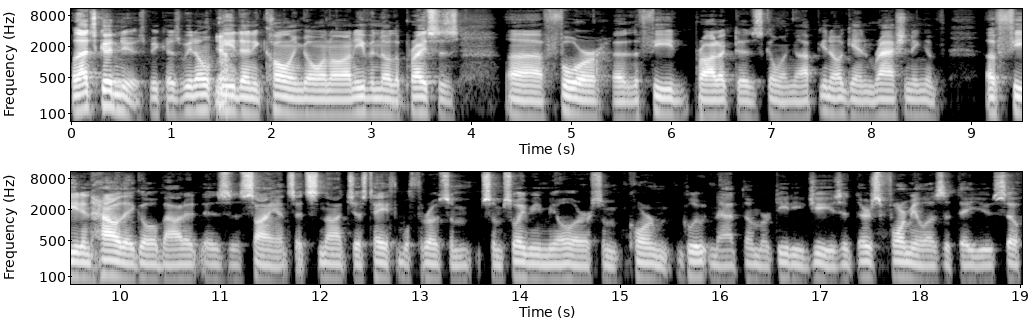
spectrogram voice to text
Well, that's good news because we don't need any culling going on, even though the prices uh, for uh, the feed product is going up. You know, again, rationing of of feed and how they go about it is a science. It's not just hey, we'll throw some some soybean meal or some corn gluten at them or DDGs. It, there's formulas that they use, so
